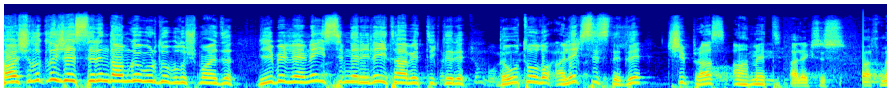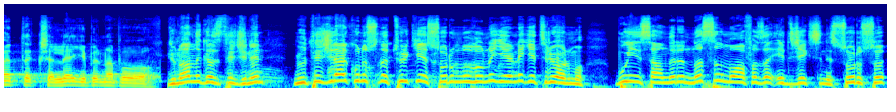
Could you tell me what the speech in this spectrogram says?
Karşılıklı jestlerin damga vurduğu buluşmaydı. Birbirlerine isimleriyle hitap ettikleri. Davutoğlu Alexis dedi, Çipras Ahmet. Alexis Αχμέτ εξελέγει πριν από Yunanlı gazetecinin mülteciler konusunda Türkiye sorumluluğunu yerine getiriyor mu? Bu insanları nasıl muhafaza edeceksiniz sorusu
